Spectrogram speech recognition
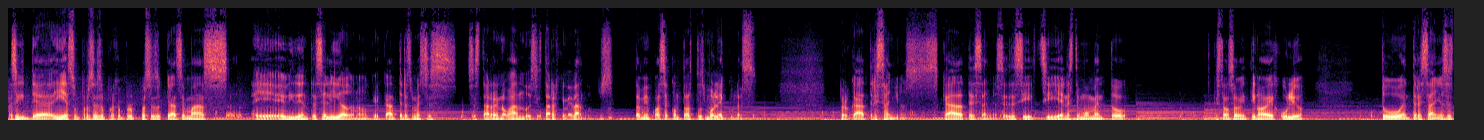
Así y es un proceso, por ejemplo, el proceso que hace más eh, evidente es el hígado, ¿no? Que cada tres meses se está renovando y se está regenerando. Pues también pasa con todas tus moléculas. Pero cada tres años, cada tres años. Es decir, si en este momento, que estamos a 29 de julio, tú en tres años,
